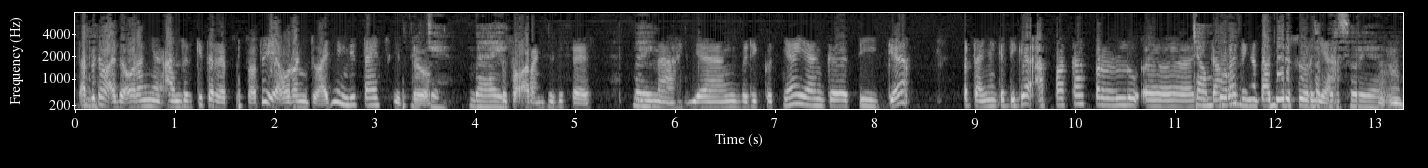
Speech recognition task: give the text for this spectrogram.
Tapi kalau ada orang yang alergi terhadap sesuatu ya orang itu aja yang dites gitu Oke, baik. seseorang itu dites. Baik. Nah, yang berikutnya yang ketiga, pertanyaan ketiga, apakah perlu eh, Campur dengan tabir surya? Tabir surya. Mm-mm.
